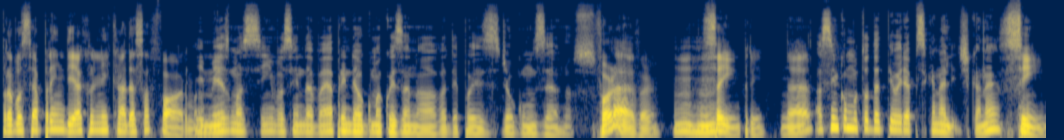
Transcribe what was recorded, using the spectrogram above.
para você aprender a clinicar dessa forma. E mesmo assim, você ainda vai aprender alguma coisa nova depois de alguns anos. Forever. Uhum. Sempre, né? Assim como toda a teoria psicanalítica, né? Sim.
